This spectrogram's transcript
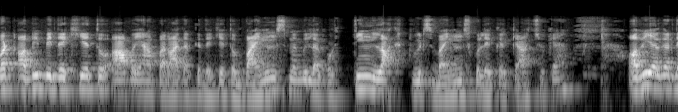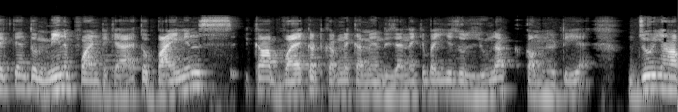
बट अभी भी देखिए तो आप यहाँ पर आकर के देखिए तो बाइनेंस में भी लगभग तीन लाख ट्वीट्स बाइनेंस को लेकर के आ चुके हैं। अभी अगर देखते हैं तो मेन पॉइंट क्या है? तो बाइनेंस का वायकट करने का मेन रीजन है कि भाई ये जो लूना कम्युनिटी है जो यहाँ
